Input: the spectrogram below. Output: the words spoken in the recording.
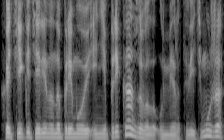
Хоть Екатерина напрямую и не приказывала умертвить мужа,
